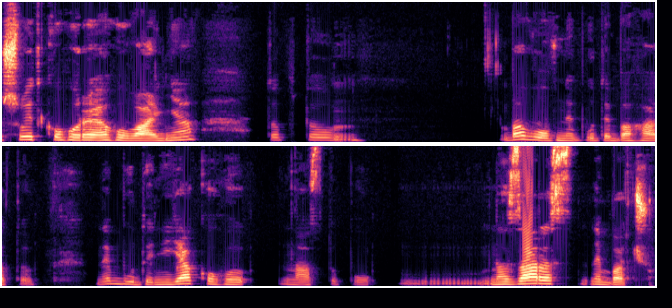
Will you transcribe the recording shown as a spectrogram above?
швидкого реагування. Тобто бавов не буде багато, не буде ніякого наступу. На зараз не бачу.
